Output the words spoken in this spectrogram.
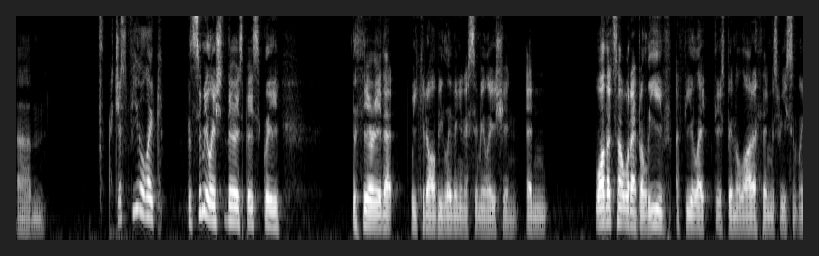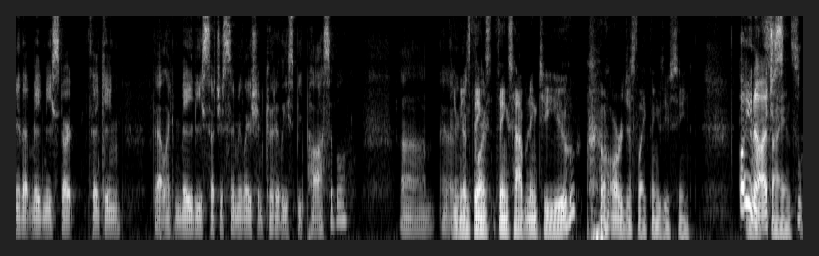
Um, I just feel like the simulation theory is basically the theory that we could all be living in a simulation. And while that's not what I believe, I feel like there's been a lot of things recently that made me start thinking that like maybe such a simulation could at least be possible. Um, and I You mean things part- things happening to you, or just like things you've seen? Oh, you know, I science. just,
